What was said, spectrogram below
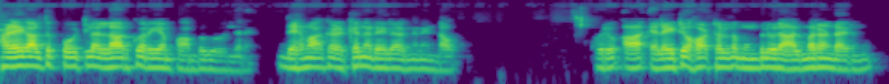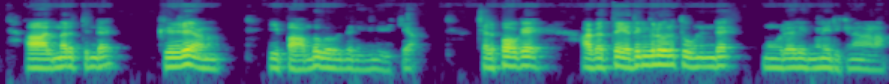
പഴയ കാലത്ത് പോയിട്ടുള്ള എല്ലാവർക്കും അറിയാം പാമ്പ് ഗോവിന്ദനെ. അദ്ദേഹം ആ കിഴക്കുന്നിടയിൽ അങ്ങനെ ഉണ്ടാവും. ഒരു ആ എലൈറ്റ് ഹോട്ടലിന്റെ മുമ്പിൽ ഒരു ആൽമരം ഉണ്ടായിരുന്നു. ആ ആൽമരത്തിന്റെ കീഴെയാണ് ഈ പാമ്പ് ഗോവിന്ദൻ ഇങ്ങനെ ഇരിക്കുക. ചിലപ്പോൾ ഒക്കെ അകത്ത് ഏതെങ്കിലും ഒരു തൂണിന്റെ മൂലയിൽ ഇങ്ങനെ ഇരിക്കണ കാണാം.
